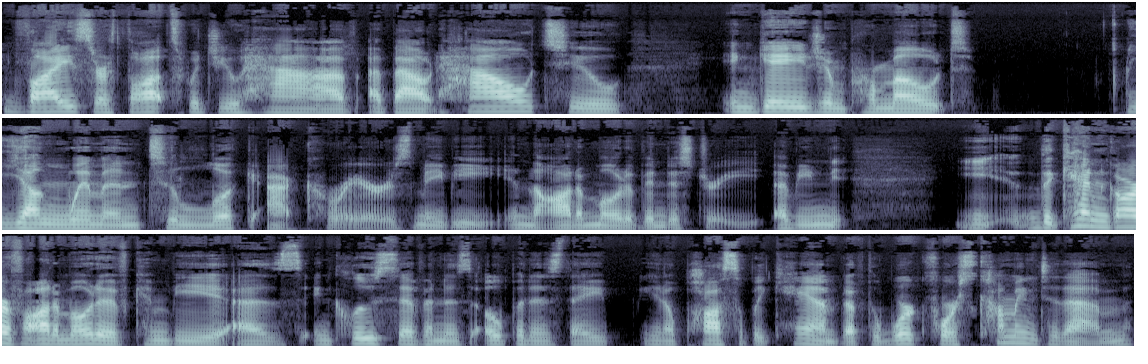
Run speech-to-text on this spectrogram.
advice or thoughts would you have about how to engage and promote young women to look at careers maybe in the automotive industry i mean the ken garff automotive can be as inclusive and as open as they you know possibly can but if the workforce coming to them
